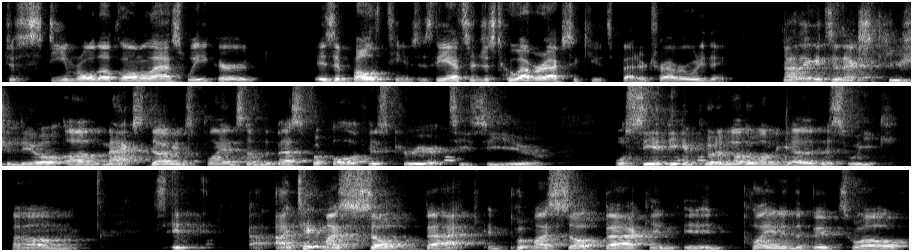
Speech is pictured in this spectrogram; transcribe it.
just steamrolled Oklahoma last week, or is it both teams? Is the answer just whoever executes better? Trevor, what do you think? I think it's an execution deal. Um, Max Duggan's playing some of the best football of his career at TCU. We'll see if he can put another one together this week. Um, it, I take myself back and put myself back in, in playing in the Big 12,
